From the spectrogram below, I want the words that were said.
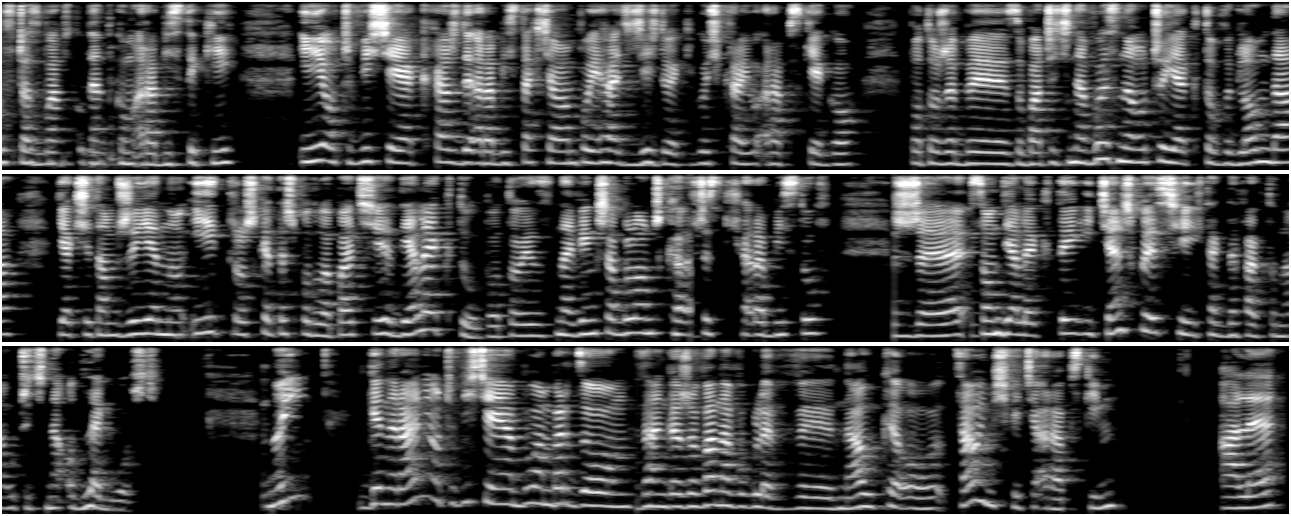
Wówczas byłam studentką arabistyki i oczywiście, jak każdy arabista, chciałam pojechać gdzieś do jakiegoś kraju arabskiego po to, żeby zobaczyć na własne oczy, jak to wygląda, jak się tam żyje, no i troszkę też podłapać dialektu, bo to jest największa bolączka wszystkich arabistów, że są dialekty i ciężko jest się ich tak de facto nauczyć na odległość. No i Generalnie oczywiście ja byłam bardzo zaangażowana w ogóle w naukę o całym świecie arabskim, ale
